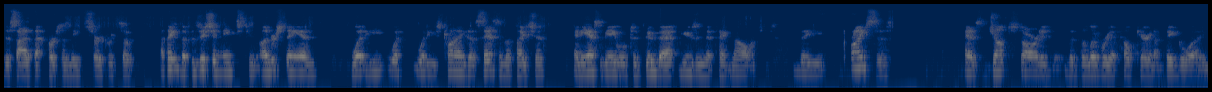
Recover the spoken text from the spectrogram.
decide if that person needs surgery. So I think the physician needs to understand what he what what he's trying to assess in the patient, and he has to be able to do that using the technologies. The crisis has jump started the delivery of healthcare in a big way.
